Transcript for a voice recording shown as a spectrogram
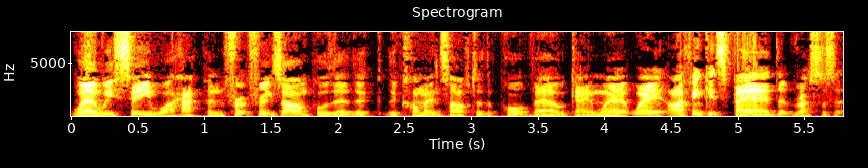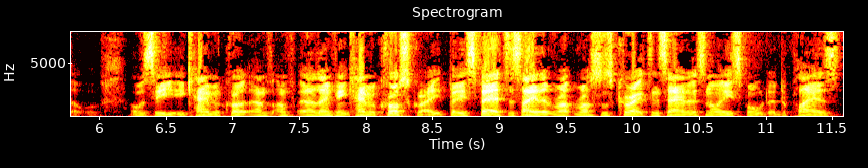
where we see what happened, for, for example, the, the, the comments after the Port Vale game, where, where I think it's fair that Russell, obviously he came across, um, I don't think he came across great, but it's fair to say that Russell's correct in saying it's not his fault that the players,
